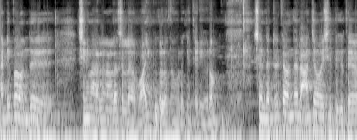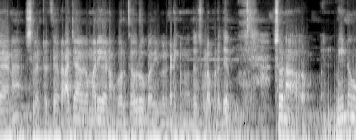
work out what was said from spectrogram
கண்டிப்பாக வந்து சினிமாவில் நல்ல சில வாய்ப்புகள் வந்து உங்களுக்கு தேடி வரும். ஸோ இந்த ட்ரிக்கை வந்து ராஜவசியத்துக்கு தேவையான சில ட்ரிக்கு ராஜா மாதிரி நமக்கு ஒரு கௌரவ பதவிகள் கிடைக்கணும் வந்து சொல்லப்படுது. ஸோ நான் மீண்டும்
